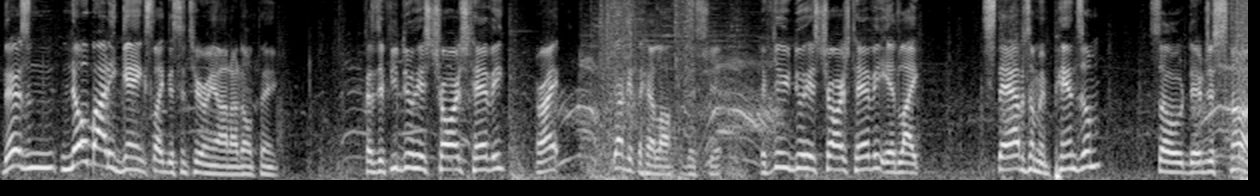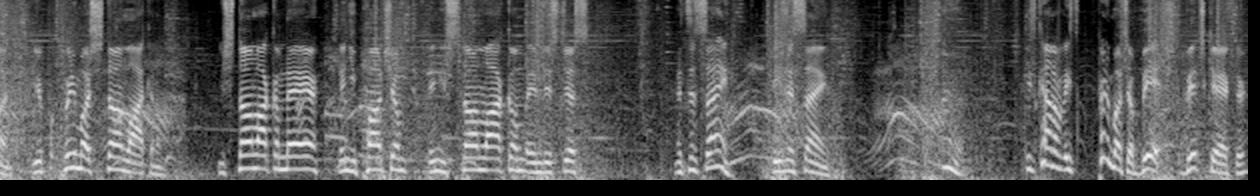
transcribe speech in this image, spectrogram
There's nobody ganks like the Centurion, I don't think. Because if you do his charged heavy, right? Y'all get the hell off of this shit. If you do his charged heavy, it like stabs them and pins them, so they're just stunned. You're pretty much stun locking them. You stun lock them there, then you punch them, then you stun lock them, and it's just, it's insane. He's insane. He's kind of, he's pretty much a bitch, bitch character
